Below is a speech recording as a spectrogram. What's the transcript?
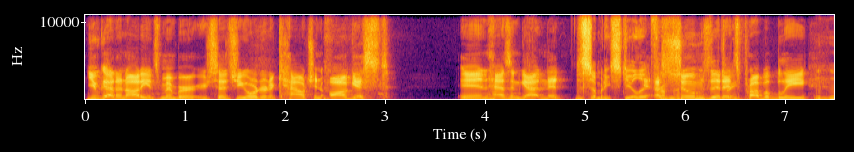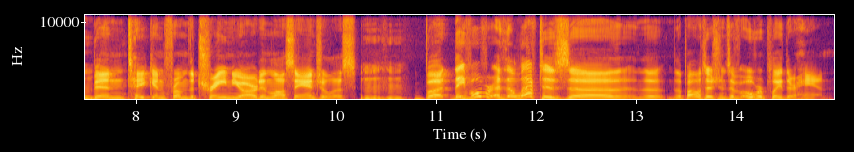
You've got an audience member who said she ordered a couch in August and hasn't gotten it. Did somebody steal it Assumes that it's train? probably Mhm. been taken from the train yard in Los Angeles. Mm-hmm. But they've over the left is uh, the the politicians have overplayed their hand.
